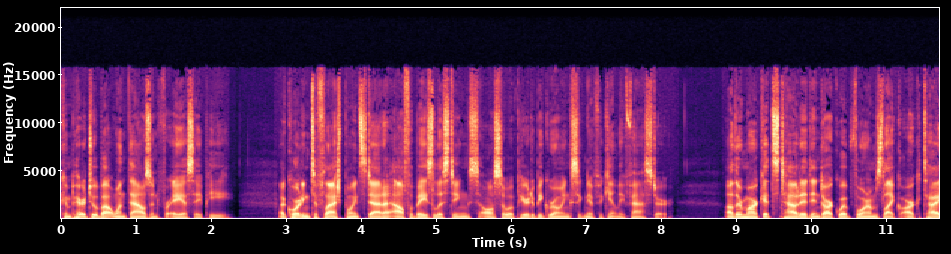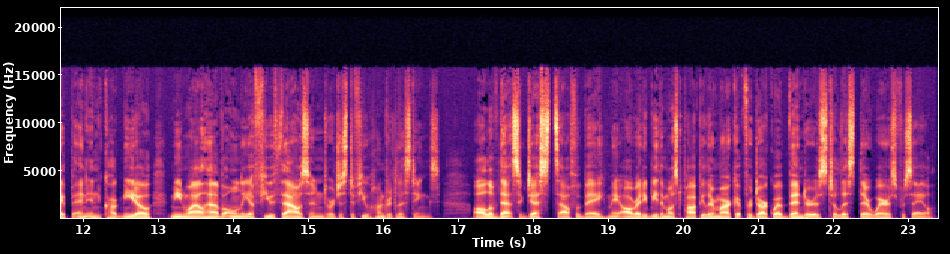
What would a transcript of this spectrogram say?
compared to about 1,000 for ASAP. According to Flashpoint's data, Alphabay's listings also appear to be growing significantly faster. Other markets touted in dark web forums like Archetype and Incognito, meanwhile, have only a few thousand or just a few hundred listings. All of that suggests Alphabay may already be the most popular market for dark web vendors to list their wares for sale.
